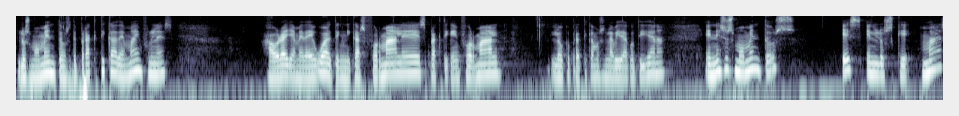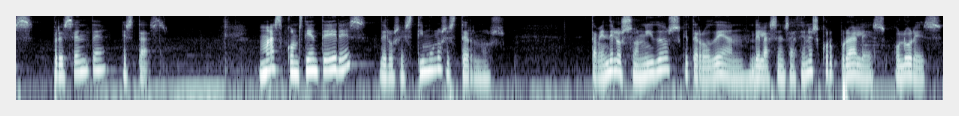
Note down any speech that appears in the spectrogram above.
los momentos de práctica de mindfulness Ahora ya me da igual, técnicas formales, práctica informal, lo que practicamos en la vida cotidiana. En esos momentos es en los que más presente estás. Más consciente eres de los estímulos externos, también de los sonidos que te rodean, de las sensaciones corporales, olores.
